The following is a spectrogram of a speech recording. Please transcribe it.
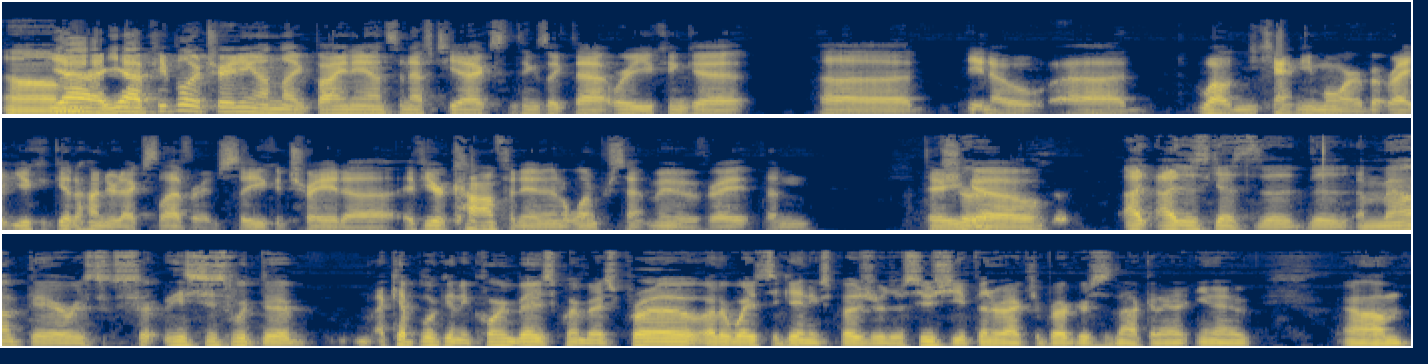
Um, yeah, yeah. People are trading on like Binance and FTX and things like that, where you can get, uh, you know, uh, well, you can't anymore, but right, you could get 100x leverage. So you could trade, uh, if you're confident in a 1% move, right, then there you go. I, I just guess the, the amount there is, it's just with the, I kept looking at Coinbase, Coinbase Pro, other ways to gain exposure to sushi if Interactive Brokers is not going to, you know, um,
